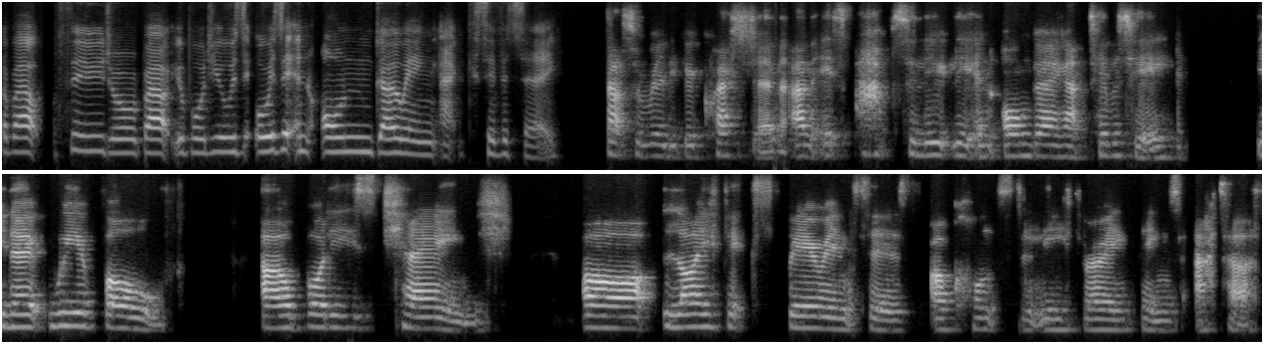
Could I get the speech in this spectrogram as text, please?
about food or about your body or is it or is it an ongoing activity? That's a really good question and it's absolutely an ongoing activity. You know we evolve our bodies change our life experiences are constantly throwing things at us.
